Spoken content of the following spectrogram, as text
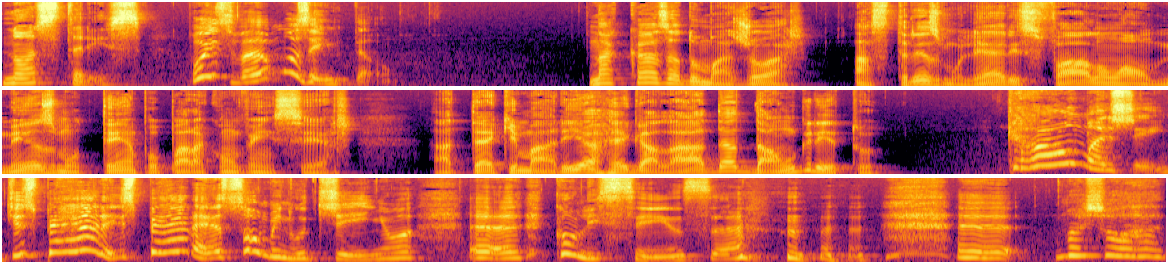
nós três. Pois vamos então. Na casa do Major, as três mulheres falam ao mesmo tempo para convencer, até que Maria Regalada dá um grito. Calma, gente. Espera, espera. É só um minutinho. Uh, com licença. Uh, Major,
